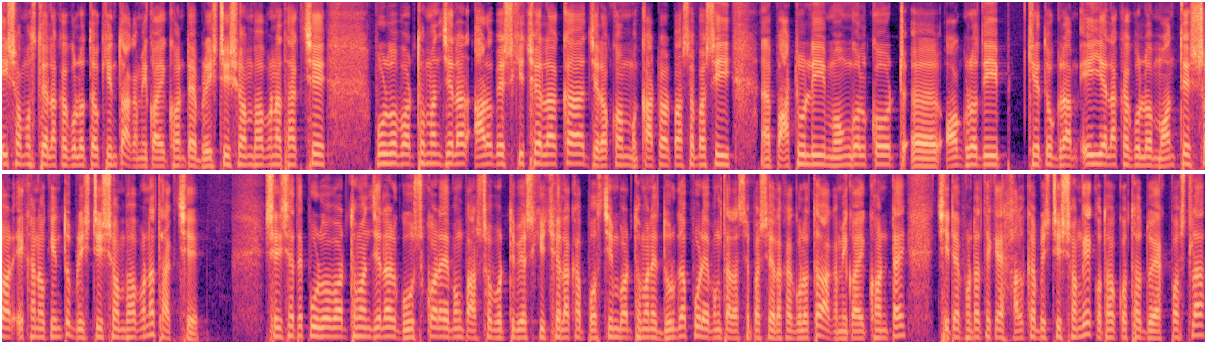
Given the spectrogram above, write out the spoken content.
এই সমস্ত এলাকাগুলোতেও কিন্তু আগামী কয়েক ঘন্টায় বৃষ্টির সম্ভাবনা থাকছে। পূর্ব বর্ধমান জেলার আরও বেশ কিছু এলাকা, যেরকম কাটোয়ার পাশাপাশি পাটুলি, মঙ্গলকোট অগ্রদ্বীপ, খেতুগ্রাম, এই এলাকাগুলো, মন্তেশ্বর, এখানেও কিন্তু বৃষ্টির সম্ভাবনা থাকছে। সেই সাথে পূর্ব বর্ধমান জেলার ঘুষকরা এবং পার্শ্ববর্তী বেশ কিছু এলাকা, পশ্চিম বর্ধমানের দুর্গাপুর এবং তার আশেপাশে এলাকাগুলোতেও আগামী কয়েক ঘন্টায় ছিটেফোঁটা থেকে হালকা বৃষ্টির সঙ্গে কোথাও কোথাও দু এক পশলা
